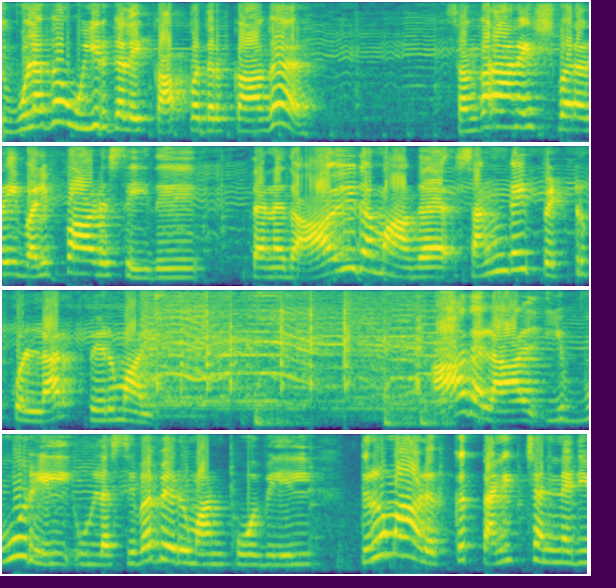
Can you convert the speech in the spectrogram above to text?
இவ்வுலக உயிர்களை காப்பதற்காக சங்கரானேஸ்வரரை வழிபாடு செய்து தனது ஆயுதமாக சங்கை பெற்றுக்கொள்ளார் பெருமாள். ஆதலால் இவ்வூரில் உள்ள சிவபெருமான் கோவிலில் திருமாலுக்கு தனிச்சன்னதி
